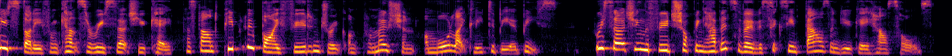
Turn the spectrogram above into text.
A new study from Cancer Research UK has found people who buy food and drink on promotion are more likely to be obese. Researching the food shopping habits of over 16,000 UK households,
